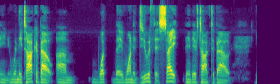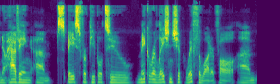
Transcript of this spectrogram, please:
You know, when they talk about, um, what they want to do with this site, they've talked about, you know, having, um, space for people to make a relationship with the waterfall. Um,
